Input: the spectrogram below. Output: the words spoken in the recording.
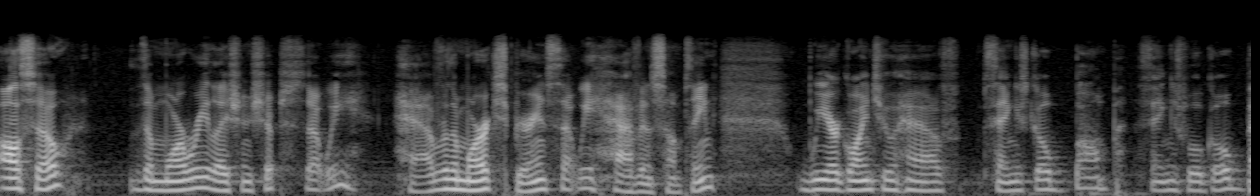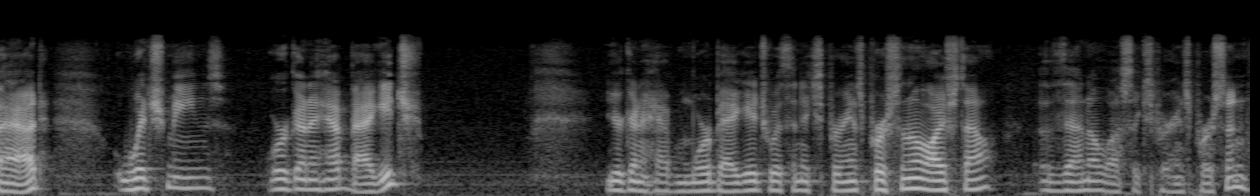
Also, the more relationships that we have, or the more experience that we have in something, we are going to have things go bump, things will go bad, which means we're going to have baggage. You're going to have more baggage with an experienced person in the lifestyle than a less experienced person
